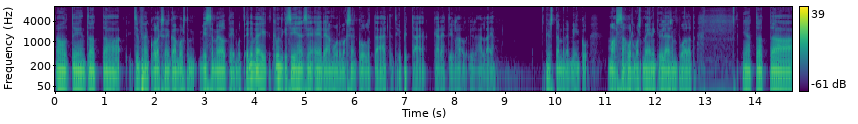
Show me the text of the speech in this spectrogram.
oltiin tota, itse mä en kuoleksenikaan muista missä me oltiin, mutta anyway, kuitenkin siihen, siihen EDM-hurmakseen kuuluu tää, että, hypittää ja kädet ylhäällä, ylhäällä ja just tämmönen niinku massahurmosmeininki yleisön puolelta. Ja tota,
